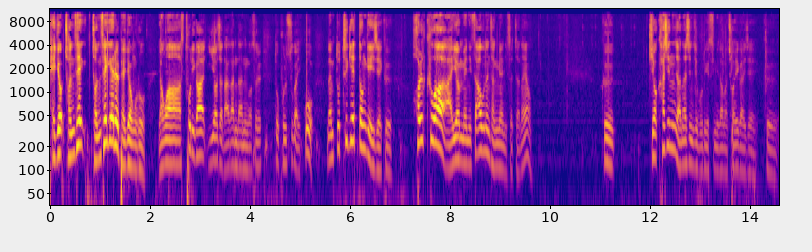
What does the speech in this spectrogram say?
배경 전세 전 세계를 배경으로 영화 스토리가 이어져 나간다는 것을 또 볼 수가 있고 그다음에 또 특이했던 게 이제 그 헐크와 아이언맨이 싸우는 장면이 있었잖아요. 그 기억하시는지 안 하시는지 모르겠습니다만 저희가 이제 그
